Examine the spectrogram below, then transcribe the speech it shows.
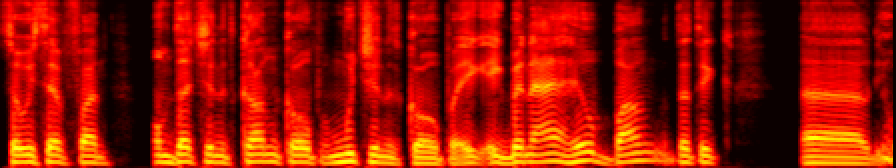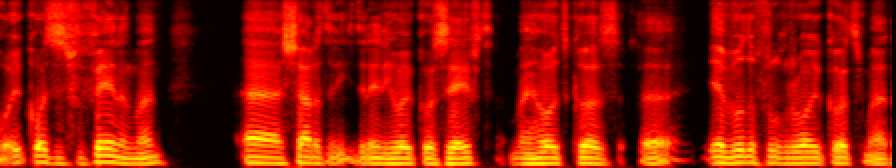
zoiets heb van, omdat je het kan kopen, moet je het kopen. Ik, ik ben eigenlijk heel bang dat ik, eh, die hooikoorts is vervelend man. Eh shout-out aan iedereen die hooikoorts heeft. Mijn hooikoorts, eh jij wilde vroeger hooikoorts, maar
